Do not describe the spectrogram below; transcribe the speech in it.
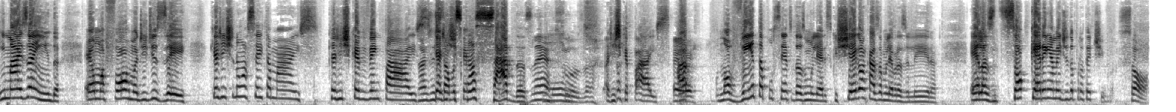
E mais ainda, é uma forma de dizer que a gente não aceita mais, que a gente quer viver em paz. Nós que estamos a gente cansadas, quer... né, Muito. A gente quer paz. É. 90% das mulheres que chegam à Casa da Mulher Brasileira, elas só querem a medida protetiva. Só.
